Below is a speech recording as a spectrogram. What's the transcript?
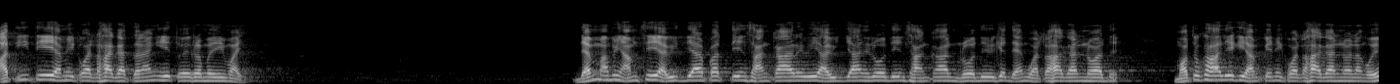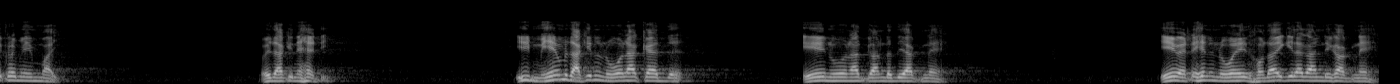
අතීතයේ යමෙක් වටහා ගත්තා නම් ඒත් ඔය ක්‍රමෙමයි. දැන් අපි යම්සේ අවිද්‍යාවපත්යෙන් සංකාර වේ අවිද්‍යා නිරෝධයෙන් සංකාර නිරෝධ වේ කියලා දැන් වටහා ගන්නවද? මතු කාලයක යම් කෙනෙක් වටහා ගන්නවා නම් ඔය ක්‍රමෙමයි. ඔය දකින්න හැටි. ඉතින් මෙහෙම දකින්න නුවණක් ඇද්ද? ඒ නුවණත් ගන්න දෙයක් නැහැ. ඒ වැටහෙන නුවණේ හොඳයි කියලා ගන්න එකක් නැහැ.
